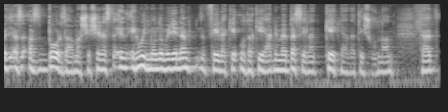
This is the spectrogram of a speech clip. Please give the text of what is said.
hogy az, az borzalmas, és én, ezt, én, én úgy mondom, hogy én nem félek oda kijárni, mert beszélek két nyelvet is onnan. Tehát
